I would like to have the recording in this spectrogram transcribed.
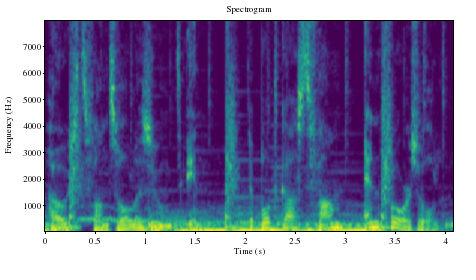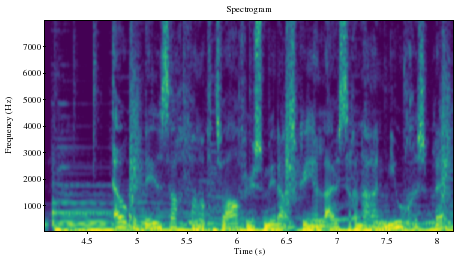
host van Zwolle Zoomt In, de podcast van en voor Zwolle. Elke dinsdag vanaf 12 uur 's middags kun je luisteren naar een nieuw gesprek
